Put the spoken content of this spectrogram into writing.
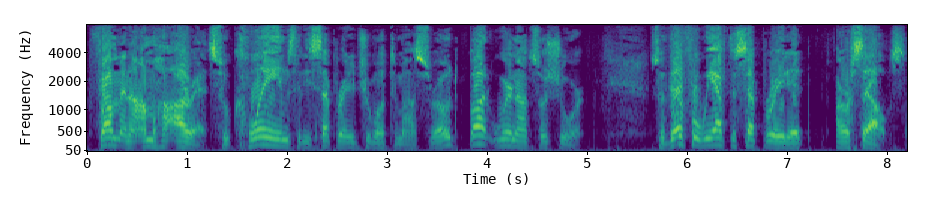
from an Am Haaretz who claims that he separated Trumot to Masrot, but we're not so sure. So therefore we have to separate it ourselves.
